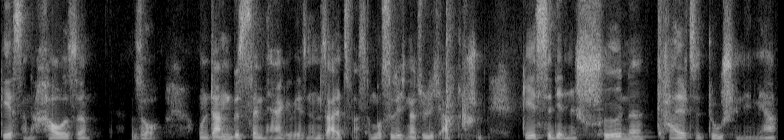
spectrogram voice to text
gehst dann nach Hause, so. Und dann bist du im Meer gewesen, im Salzwasser. Musst du dich natürlich abduschen. Gehst du dir eine schöne, kalte Dusche nehmen, ja.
